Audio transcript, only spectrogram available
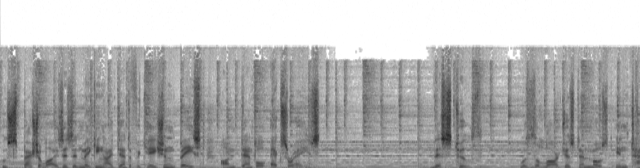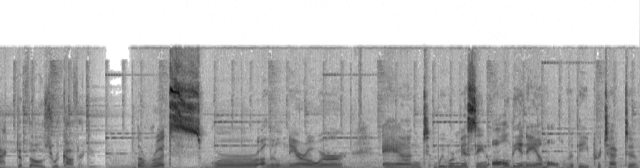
who specializes in making identification based on dental x rays. This tooth was the largest and most intact of those recovered. The roots were a little narrower, and we were missing all the enamel or the protective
